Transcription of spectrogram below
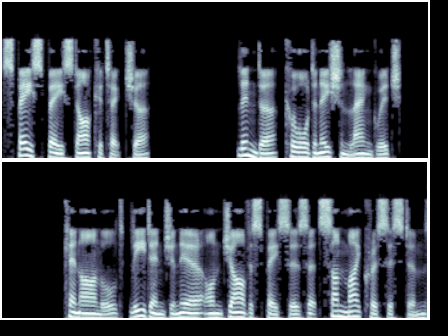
Space-based architecture. Linda coordination language. Ken Arnold, lead engineer on JavaSpaces at Sun Microsystems.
